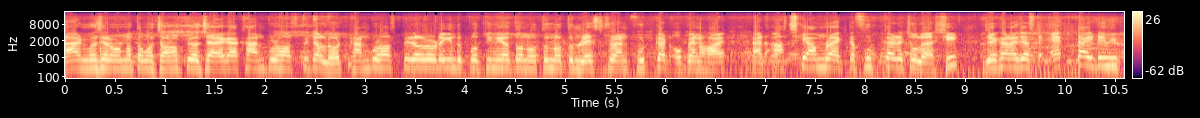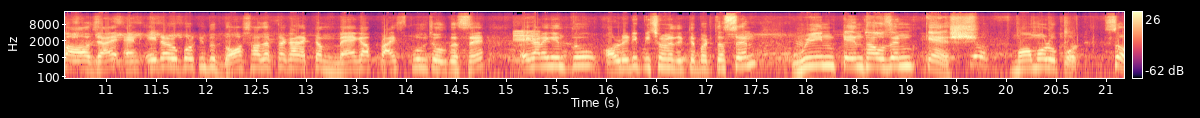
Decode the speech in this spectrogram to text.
নারায়ণগঞ্জের অন্যতম জনপ্রিয় জায়গা Khanpur hospital road Khanpur hospital রোডে কিন্তু প্রতিনিয়ত নতুন নতুন রেস্টুরেন্ট ফুডকার্ট ওপেন হয়। অ্যান্ড আজকে আমরা একটা ফুডকার্টে চলে আসি, যেখানে জাস্ট একটা আইটেমই পাওয়া যায়। অ্যান্ড এটার উপর কিন্তু দশ হাজার টাকার একটা মেগা প্রাইস ফুল চলতেছে। এখানে কিন্তু অলরেডি পিছনে দেখতে পারতেছেন উইন টেন থাউজেন্ড ক্যাশ মোমোর উপর। সো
